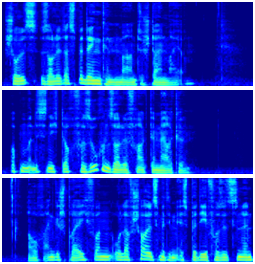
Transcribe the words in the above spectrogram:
Schulz solle das bedenken, mahnte Steinmeier. Ob man es nicht doch versuchen solle, fragte Merkel. Auch ein Gespräch von Olaf Scholz mit dem SPD-Vorsitzenden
